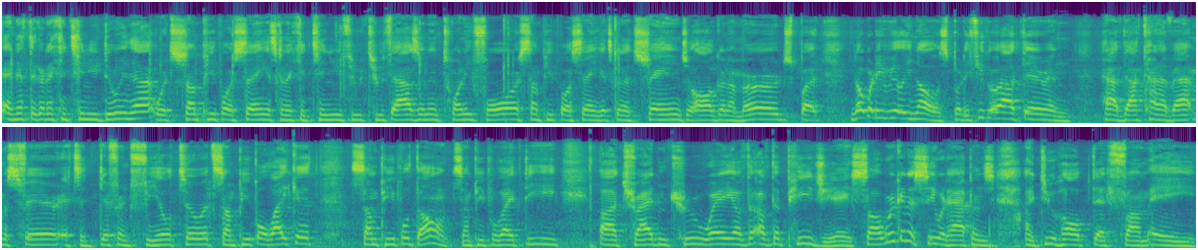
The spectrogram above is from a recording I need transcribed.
and if they're going to continue doing that, which some people are saying it's going to continue through 2024, some people are saying it's going to change, all going to merge, but nobody really knows. But if you go out there and have that kind of atmosphere, it's a different feel to it. Some people like it, some people don't. Some people like the uh, tried and true way of the of the PGA. So we're going to see what happens. I do hope that from a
